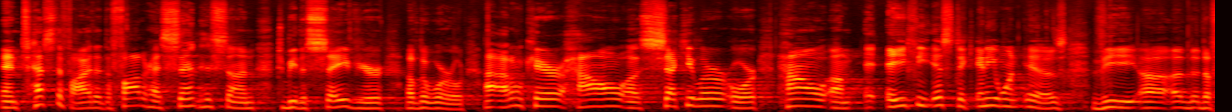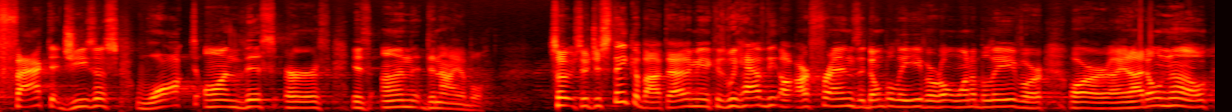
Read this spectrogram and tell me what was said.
and testify that the Father has sent his Son to be the Savior of the world. I, don't care how uh, secular or how um, atheistic anyone is, the, uh, the, the fact that Jesus walked on this earth is undeniable. So, so just think about that. I mean, because we have the, our friends that don't believe or don't want to believe or, or and I don't know.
